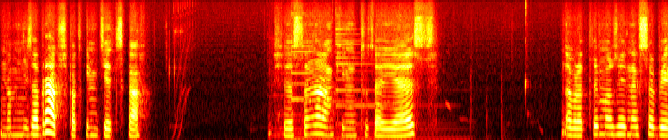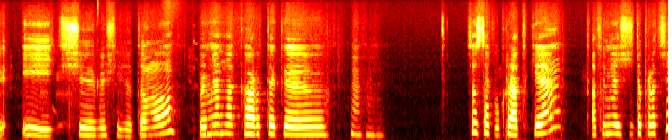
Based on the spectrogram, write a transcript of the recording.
nam nie zabrała przypadkiem dziecka. Się zastanawiam, kim tutaj jest. Dobra, ty może jednak sobie idź, wyślij do domu. Wymiana kartek. y, hmm, hmm. Zostaw ukradkiem. A ty miałeś do pracy?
